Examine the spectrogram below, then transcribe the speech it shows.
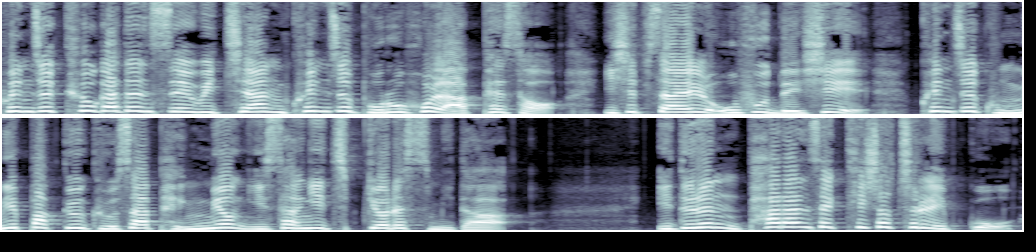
퀸즈 큐가든스에 위치한 퀸즈 보로홀 앞에서 24일 오후 4시 퀸즈 공립학교 교사 100명 이상이 집결했습니다. 이들은 파란색 티셔츠를 입고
